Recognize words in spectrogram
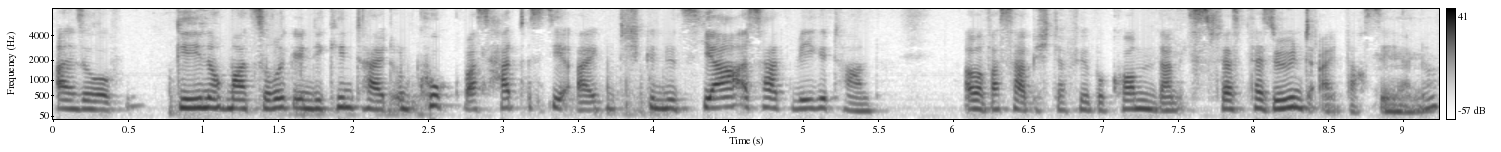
Also geh noch mal zurück in die Kindheit und guck, was hat es dir eigentlich genützt? Ja, es hat wehgetan. Aber was habe ich dafür bekommen? Damit ist das versöhnt einfach sehr. Ne?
